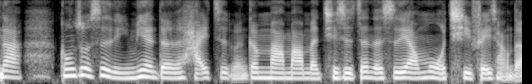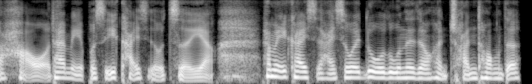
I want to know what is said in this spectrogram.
那工作室里面的孩子们跟妈妈们，其实真的是要默契非常的好哦。他们也不是一开始都这样，他们一开始还是会落入那种很传统的，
